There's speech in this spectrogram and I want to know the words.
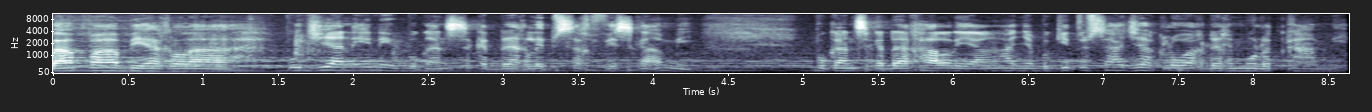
Bapa biarlah pujian ini bukan sekedar lip service kami. Bukan sekedar hal yang hanya begitu saja keluar dari mulut kami.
